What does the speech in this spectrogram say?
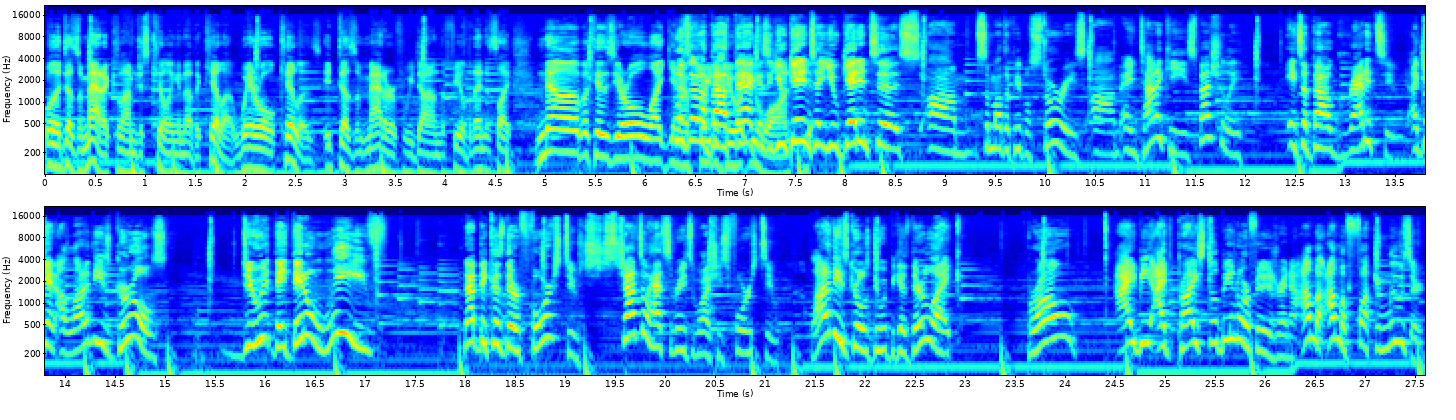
well, it doesn't matter because I'm just killing another killer. We're all killers. It doesn't matter if we die on the field. But then it's like, no, because you're all like, you well, know, it's not about that because you, you get into you get into um, some other people's stories, um, and Takina especially. It's about gratitude. Again, a lot of these girls do it. They they don't leave, not because they're forced to. Shato has some reason why she's forced to. A lot of these girls do it because they're like, bro, I be I'd probably still be an orphanage right now. I'm a I'm a fucking loser.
